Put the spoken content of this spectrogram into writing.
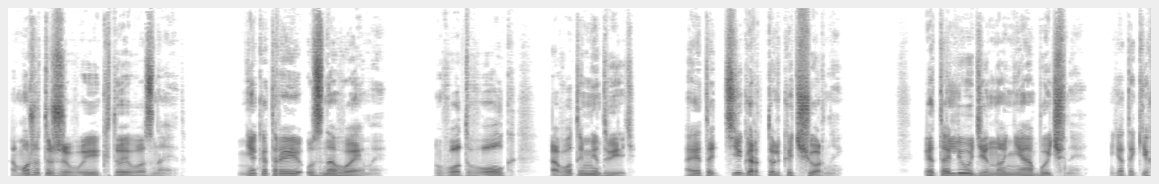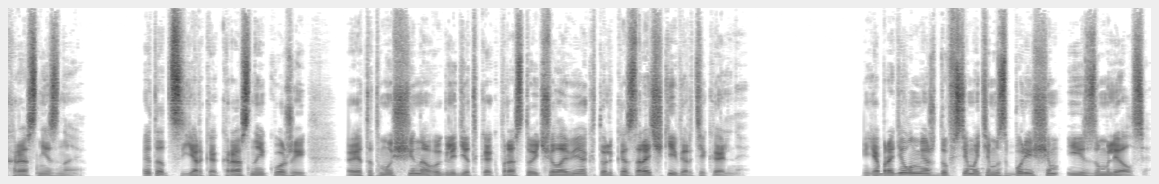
а может и живые, кто его знает. Некоторые узнаваемые. Вот волк, а вот и медведь. А этот тигр только черный. Это люди, но необычные. Я таких раз не знаю. Этот с ярко-красной кожей, а этот мужчина выглядит как простой человек, только зрачки вертикальные. Я бродил между всем этим сборищем и изумлялся,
